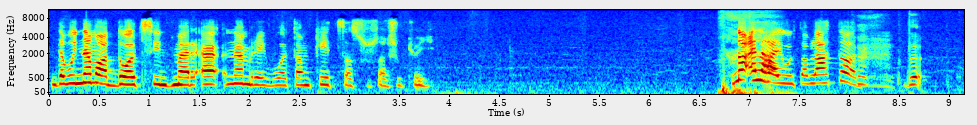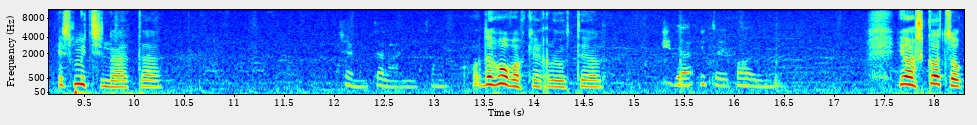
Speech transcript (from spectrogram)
De úgy nem addolt szint, mert e, nemrég voltam 220-as, úgyhogy... Na, elájultam, láttad? De... És mit csináltál? Semmit. Ho- De hova kerültél? Ide, itt a hajón. Ja, skacok,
